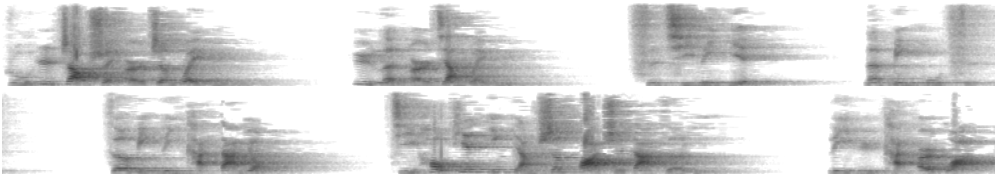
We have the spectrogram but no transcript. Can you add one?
如日照水而蒸为云，遇冷而降为雨，此其利也。能明乎此，则明离坎大用。即后天阴阳生化之大则矣。离与坎二卦，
